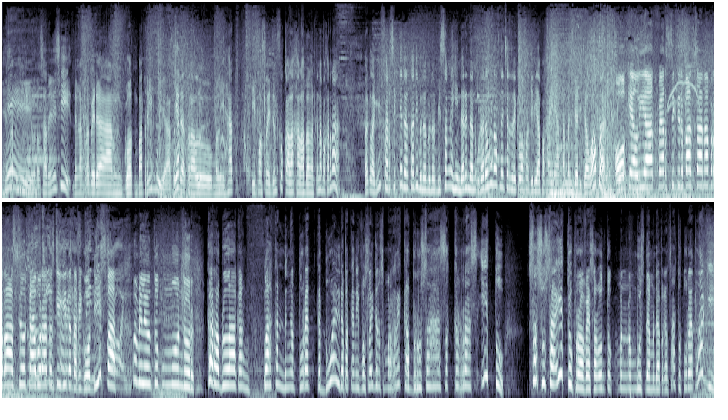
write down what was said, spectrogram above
Ya, tapi Yeah. untuk saat ini sih dengan perbedaan gold 4000 ya, aku Yap. tidak terlalu melihat EVOS Legends tuh kalah-kalah banget. Kenapa? Karena Balik lagi, Versiknya dari tadi benar-benar bisa ngehindarin dan udah ada win of nature dari Clover. Jadi apakah ini akan menjadi jawaban? Oke, lihat Versik di depan sana berhasil kabur atas gigitan. Tapi Godiva memilih untuk mundur ke arah belakang. Bahkan dengan turret kedua yang didapatkan EVOS Legends, mereka berusaha sekeras itu. Sesusah itu Profesor untuk menembus dan mendapatkan satu turret lagi.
